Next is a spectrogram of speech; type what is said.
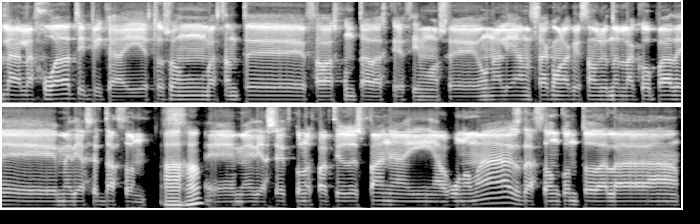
la, jugada típica, y estos son bastante fabas juntadas que decimos, eh, una alianza como la que estamos viendo en la Copa de Mediaset Dazón. Eh, Mediaset con los partidos de España y alguno más, Dazón con toda la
